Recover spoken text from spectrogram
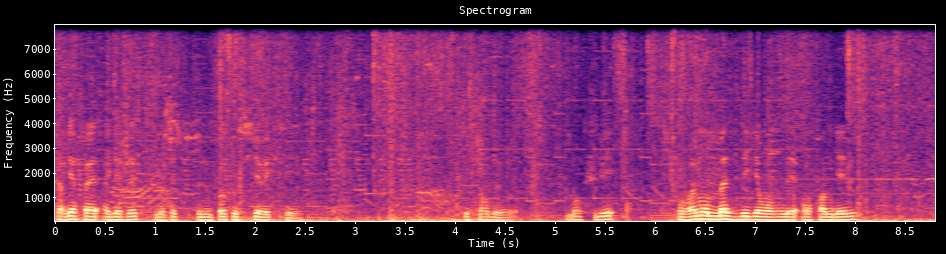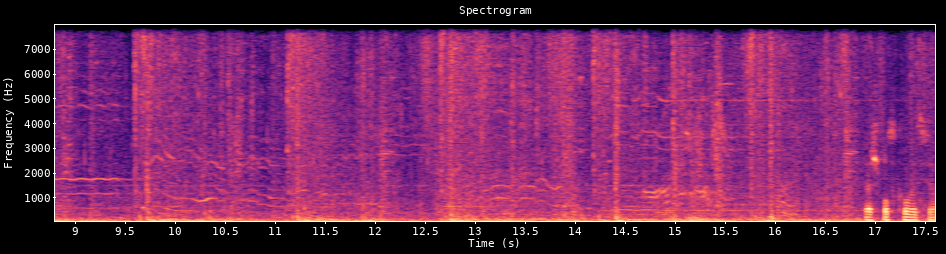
faire gaffe à, à Gadget, Gadget peut nous pop aussi avec ses, sortes de d'enculés qui font vraiment masse dégâts en, fin de game. Là je pense qu'on va se faire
